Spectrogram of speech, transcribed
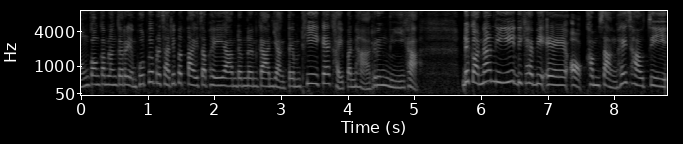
2 กองกำลังกระเหรี่ยงพุทธเพื่อประชาธิปไตยจะพยายามดำเนินการอย่างเต็มที่แก้ไขปัญหาเรื่องนี้ค่ะโดยก่อนหน้านี้ DKBA ออกคำสั่งให้ชาวจีน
